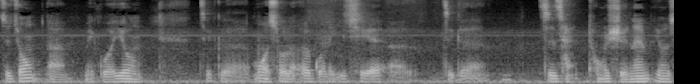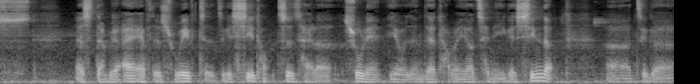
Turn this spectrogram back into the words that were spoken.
之中，啊、美国用这个没收了俄国的一些呃这个资产，同时呢，用 SWIFT 的 SWIFT 这个系统制裁了苏联。也有人在讨论要成立一个新的呃这个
